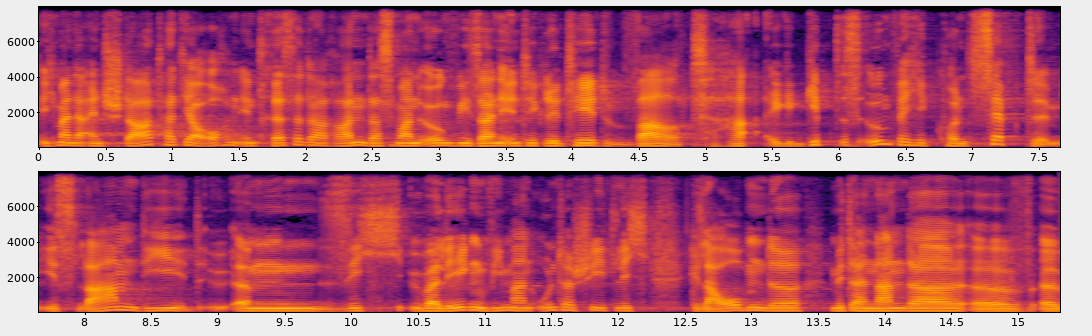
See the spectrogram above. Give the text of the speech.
ich meine, ein Staat hat ja auch ein Interesse daran, dass man irgendwie seine Integrität wahrt. Gibt es irgendwelche Konzepte im Islam, die ähm, sich überlegen, wie man unterschiedlich Glaubende miteinander äh, äh,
